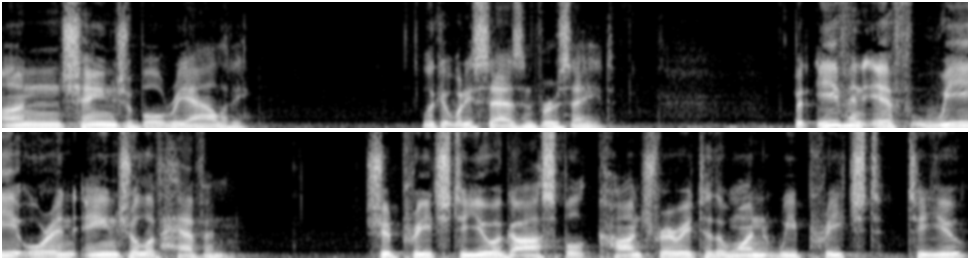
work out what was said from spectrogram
unchangeable reality. Look at what he says in verse 8. But even if we or an angel of heaven should preach to you a gospel contrary to the one we preached to you,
